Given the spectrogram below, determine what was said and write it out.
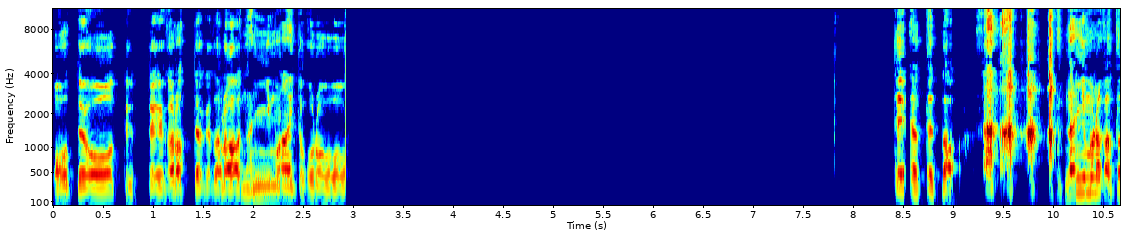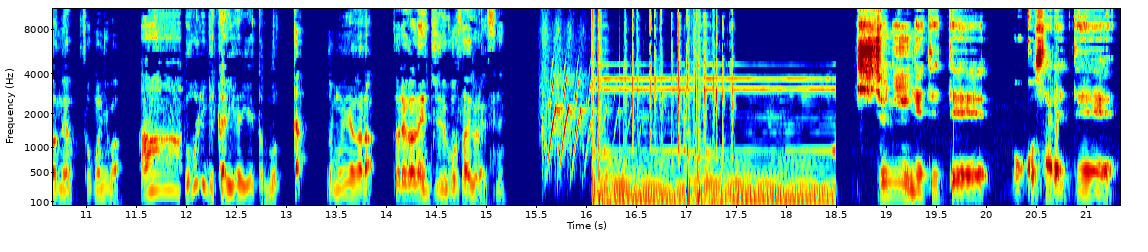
あったよって言って、ガラッて開けたら、何にもないところを、ってやってた。何にもなかったんだよ、そこには。ああ、通りでガリガリだと思った。と思いながら。それがね、15歳ぐらいですね。緒に寝てて、起こされて、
